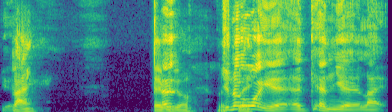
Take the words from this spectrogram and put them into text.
Yeah. Bang. There Uh, we go. Do you Let's know play. what? Yeah, again, yeah, like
